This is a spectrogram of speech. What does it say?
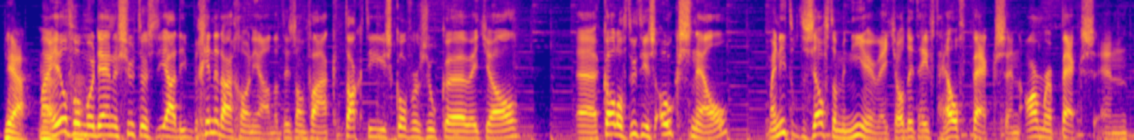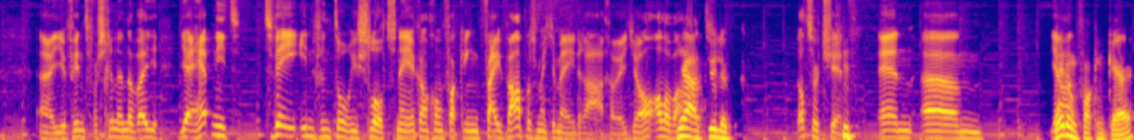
Ja. Maar ja, heel veel ja. moderne shooters, ja, die beginnen daar gewoon niet aan. Dat is dan vaak tactisch, cover zoeken, weet je wel. Eh, Call of Duty is ook snel, maar niet op dezelfde manier, weet je wel. Dit heeft health packs en armor packs en eh, je vindt verschillende... Je, je hebt niet twee inventory slots. Nee, je kan gewoon fucking vijf wapens met je meedragen, weet je wel. Alle wapens. Ja, tuurlijk. Dat soort shit. en ehm, They don't fucking care.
